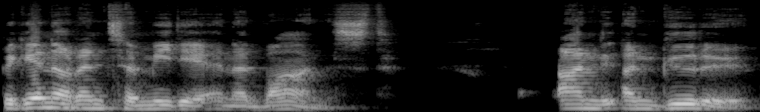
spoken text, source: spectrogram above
beginner, intermediate, and advanced and and Guru.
